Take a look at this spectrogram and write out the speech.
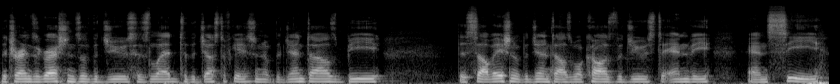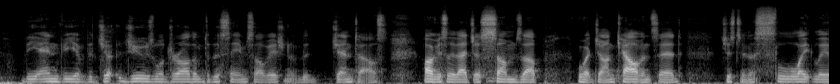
the transgressions of the Jews has led to the justification of the Gentiles. B the salvation of the Gentiles will cause the Jews to envy, and C, the envy of the Jews will draw them to the same salvation of the Gentiles. Obviously, that just sums up what John Calvin said, just in a slightly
